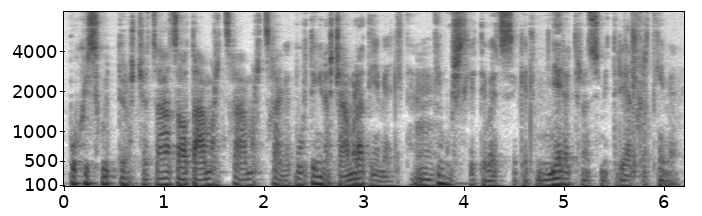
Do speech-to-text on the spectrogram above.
бүх хэсгүүд дээр очиж за за одоо амарцгаа амарцгаа гэд бүгдийг нь очиж амраад юм байл да. Тийм үйлчлэгээтэй байцсан ингээд нейротрансмиттер ялгардаг юм байна.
